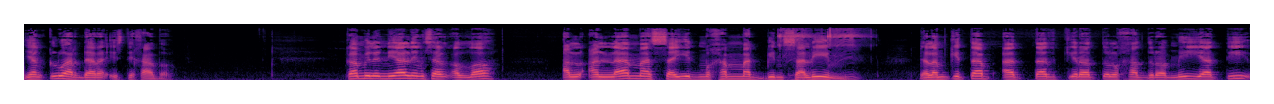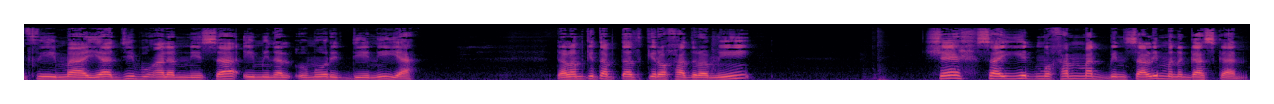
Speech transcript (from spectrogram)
yang keluar darah istikhadah. Kaum milenial yang sayang Allah, Al-Allama Sayyid Muhammad bin Salim dalam kitab At-Tadhkiratul Khadramiyati fi ma yajibu 'ala nisa'i minal umuri diniyah. Dalam kitab Tadhkirah Khadrami Syekh Sayyid Muhammad bin Salim menegaskan,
